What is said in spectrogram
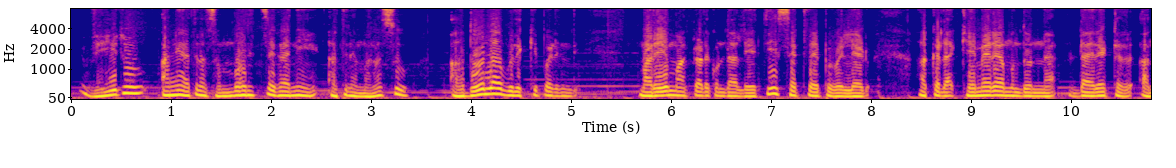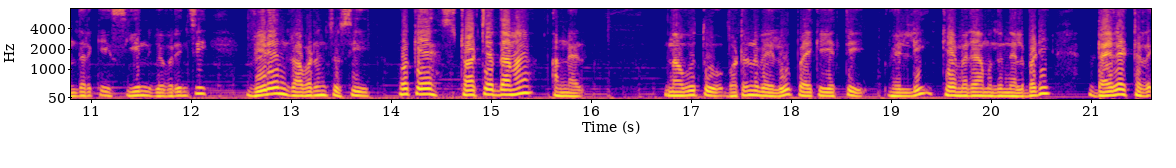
వీరు అని అతను సంబోధించగానే అతని మనసు అదోలా ఉలిక్కిపడింది. మరేం మాట్లాడకుండా లేచి సెట్ వైపు వెళ్ళాడు. అక్కడ కెమెరా ముందున్న డైరెక్టర్ అందరికీ సీన్ వివరించి వీరేన్ రావడం చూసి ఓకే స్టార్ట్ చేద్దామా? అన్నాడు. నవ్వుతూ బటన్ వేలు పైకి ఎత్తి వెళ్ళి కెమెరా ముందు నిలబడి డైరెక్టర్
